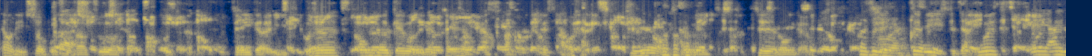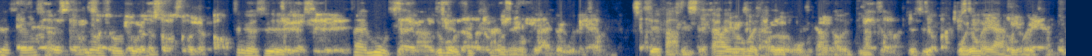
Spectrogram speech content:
到底受不受到著作权保护的这一个议题。我觉得峰哥给我一个非常非常棒的一个调侃，直接往下面讲，谢谢峰哥。那这个这个意思是这样，因为 AI 的生成有没有受著权保护，这个是在目前啊，如果去看那个 AI 的文章。写法律的，大家都会讨论。我们刚刚讨论第一个嘛，就是我用 AI 会不会成功？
